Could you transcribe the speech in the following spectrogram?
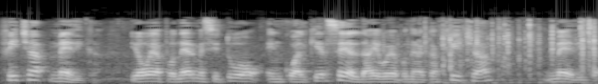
Ficha médica. Yo voy a poner, me sitúo en cualquier celda y voy a poner acá ficha médica.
